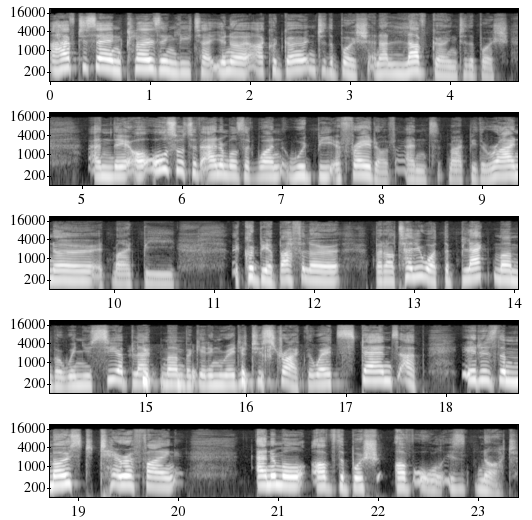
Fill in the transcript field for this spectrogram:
I have to say, in closing, Leitah, you know, I could go into the bush, and I love going to the bush. And there are all sorts of animals that one would be afraid of. And it might be the rhino, it might be, it could be a buffalo. But I'll tell you what, the black mamba, when you see a black mamba getting ready to strike, the way it stands up, it is the most terrifying animal of the bush of all, is it not?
